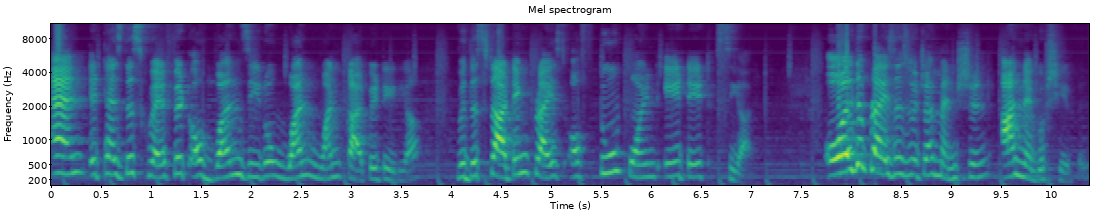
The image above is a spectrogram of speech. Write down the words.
and it has the square feet of 1011 carpet area with the starting price of 2.88 CR. All the prices which I mentioned are negotiable.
